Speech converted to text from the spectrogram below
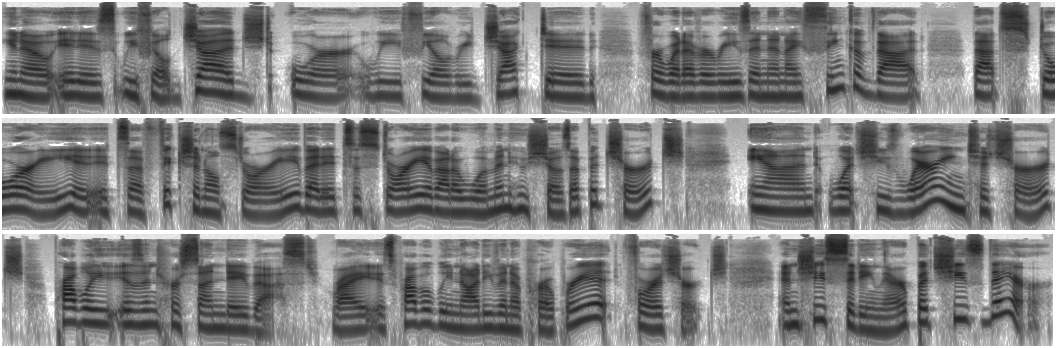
you know, it is we feel judged or we feel rejected for whatever reason. And I think of that that story. It's a fictional story, but it's a story about a woman who shows up at church and what she's wearing to church probably isn't her Sunday best, right? It's probably not even appropriate for a church. And she's sitting there, but she's there.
